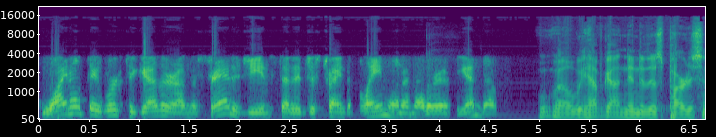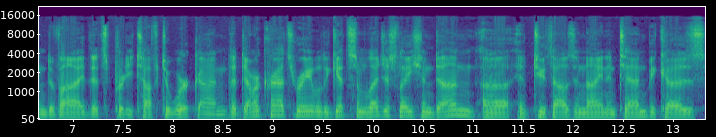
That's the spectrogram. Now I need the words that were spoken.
why don't they work together on the strategy instead of just trying to blame one another at the end of it? Well, we have gotten into this partisan divide that's pretty tough to work on. The Democrats were able to get some legislation done uh, in 2009 and 10 because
